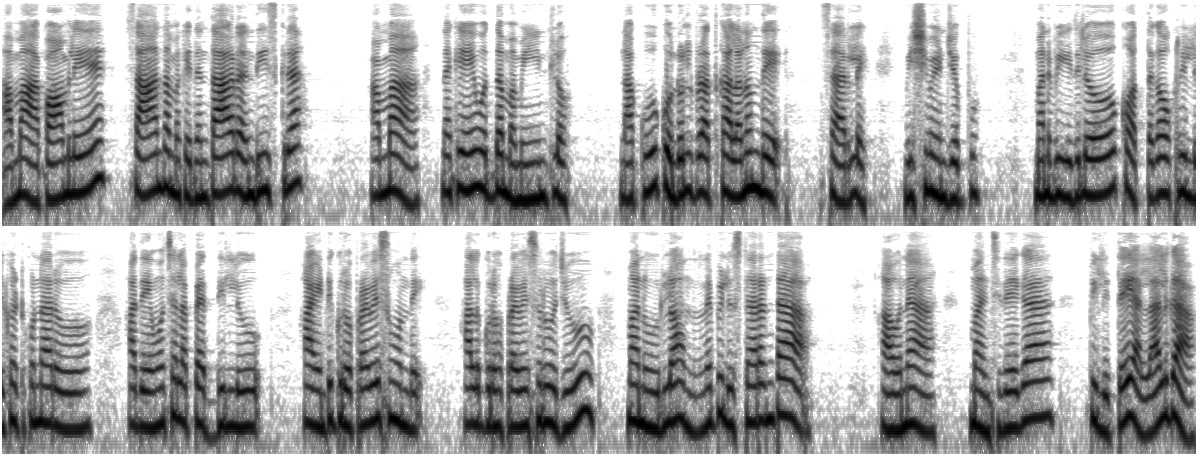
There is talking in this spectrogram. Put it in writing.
అమ్మా కోమలే శాంతమ్మకి ఏదైనా తాగడానికి తీసుకురా. అమ్మా నాకేం వద్దమ్మా మీ ఇంట్లో. నాకు కొన్ని రోజులు బ్రతకాలని ఉంది. సర్లే విషయం ఏంటి చెప్పు. మన వీధిలో కొత్తగా ఒకరు ఇల్లు కట్టుకున్నారు. అదేమో చాలా పెద్ద ఇల్లు ఆ ఇంటి గృహప్రవేశం ఉంది. వాళ్ళ గృహప్రవేశం రోజు మన ఊర్లో అందరినీ పిలుస్తారంట. అవునా? మంచిదేగా. పిలితే వెళ్ళాలిగా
